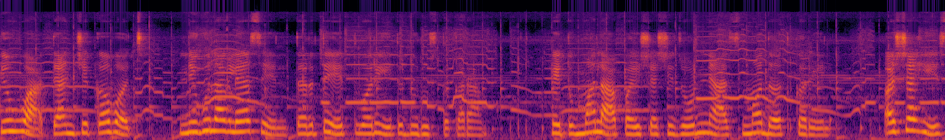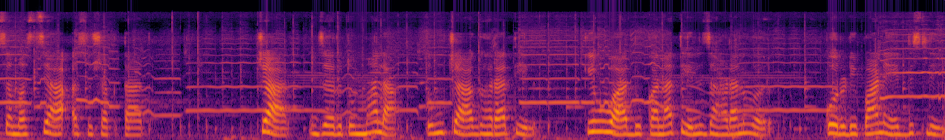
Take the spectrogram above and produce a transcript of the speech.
किंवा त्यांचे कवच निघू लागले असेल तर ते त्वरित दुरुस्त करा. हे तुम्हाला पैशाशी जोडण्यास मदत करेल. अशाही समस्या असू शकतात. चार जर तुम्हाला तुमच्या घरातील किंवा दुकानातील झाडांवर कोरडी पाने दिसली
